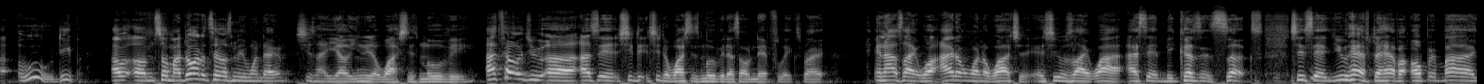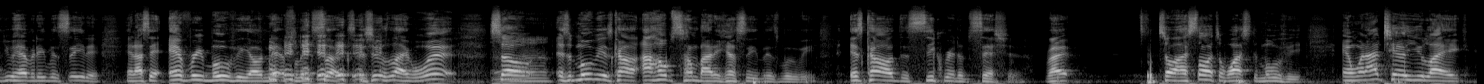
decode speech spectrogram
Uh, ooh, deep. I, um, so my daughter tells me one day, she's like, "Yo, you need to watch this movie." I told you, uh, I said she did, she to watch this movie that's on Netflix, right? And I was like, well, I don't want to watch it. And she was like, why? I said, because it sucks. She said, you have to have an open mind. You haven't even seen it. And I said, every movie on Netflix sucks. And she was like, what? So Uh-huh. it's a movie. It's called, I hope somebody has seen this movie. It's called The Secret Obsession, right? So I started to watch the movie. And when I tell you, like,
